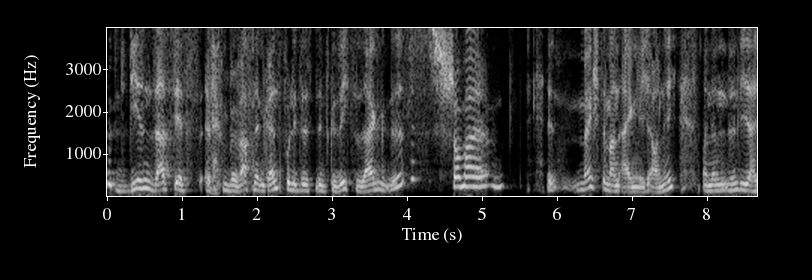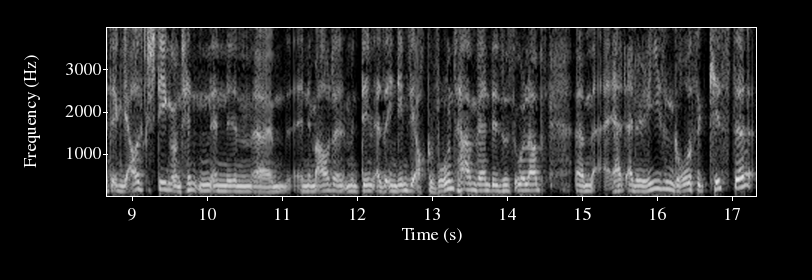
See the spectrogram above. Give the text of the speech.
diesen Satz jetzt bewaffneten Grenzpolizisten ins Gesicht zu sagen, das ist schon mal möchte man eigentlich auch nicht. Und dann sind die halt irgendwie ausgestiegen und hinten in dem äh, in dem Auto, mit dem also in dem sie auch gewohnt haben während dieses Urlaubs, ähm, halt eine riesengroße Kiste,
